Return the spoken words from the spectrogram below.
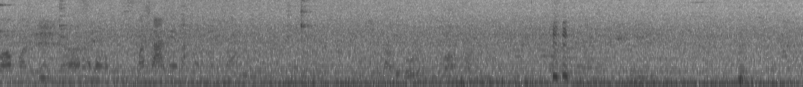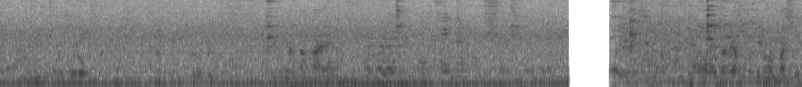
Wow, ma- Yan. oh. masanay na kayo. Sabi ko. Wow. Oy, sulok. Huwag na tangkay. Oo, tali ako kung pinumampas eh.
